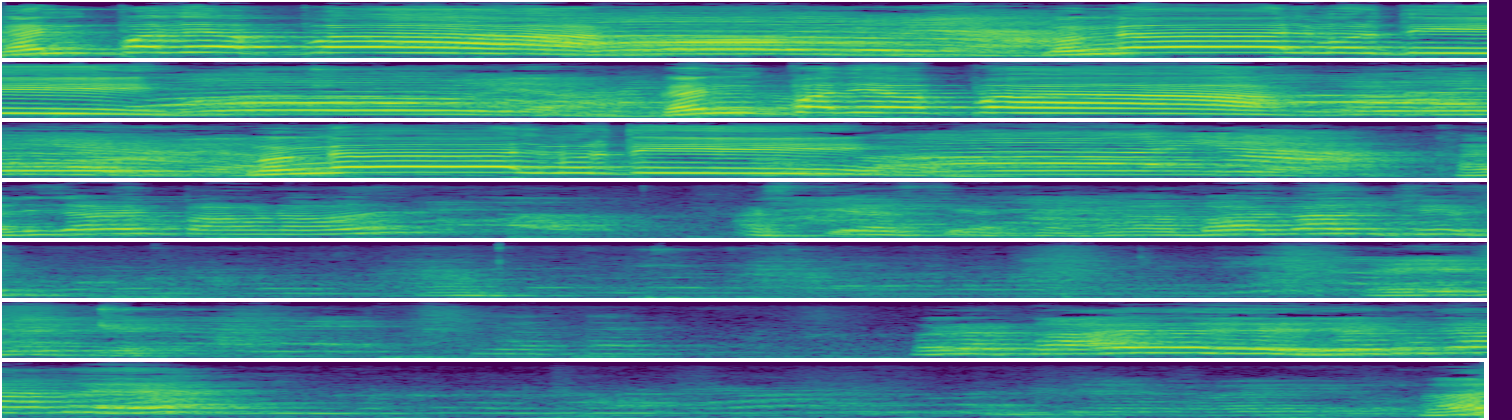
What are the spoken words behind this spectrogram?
गणपती अप्पा! मंगल मूर्ती. गणपती अप्पा! मंगल मूर्ती. खाली जावे पाहुणावर असते असते असते. हा बस बस फिर. अरे काय रे हे हे कुठे आणलं हे? हा?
